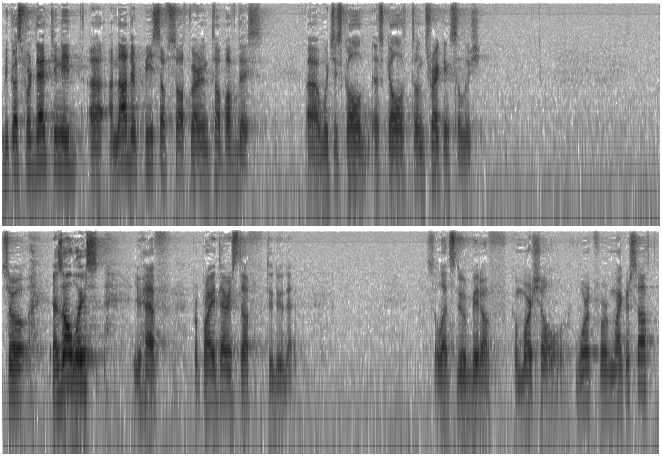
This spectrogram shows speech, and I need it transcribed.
Because for that you need uh, another piece of software on top of this, uh, which is called a skeleton tracking solution. So, as always, you have proprietary stuff to do that. So let's do a bit of commercial work for Microsoft.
